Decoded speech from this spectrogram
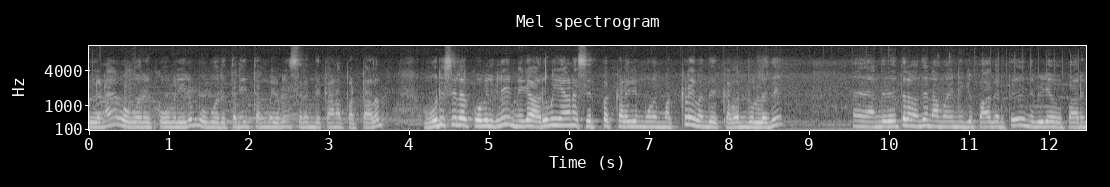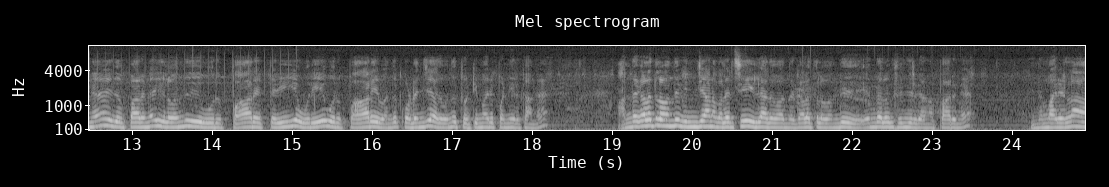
உள்ளன. ஒவ்வொரு கோவிலிலும் ஒவ்வொரு தனித்தன்மையுடன் சிறந்து காணப்பட்டாலும் ஒரு சில கோவில்களில் மிக அருமையான சிற்பக்கலையின் மூலம் மக்களை வந்து கவர்ந்துள்ளது. அந்த விதத்தில் வந்து நம்ம இன்றைக்கி பார்க்குறது இந்த வீடியோவை பாருங்கள் இது பாருங்கள் இதில் வந்து ஒரு பாறை பெரிய ஒரே ஒரு பாறை வந்து குடஞ்சி அதை வந்து தொட்டி மாதிரி பண்ணியிருக்காங்க. அந்த காலத்தில் வந்து விஞ்ஞான வளர்ச்சியே இல்லாத அந்த காலத்தில் வந்து எந்த அளவுக்கு செஞ்சுருக்காங்க பாருங்கள் இந்த மாதிரியெல்லாம்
